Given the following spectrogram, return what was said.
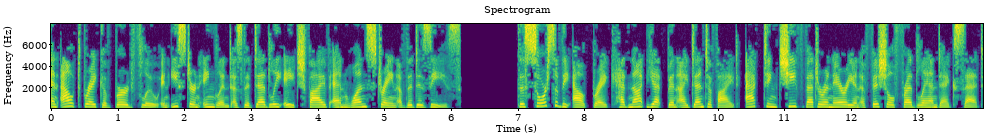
an outbreak of bird flu in eastern England is the deadly H5N1 strain of the disease. The source of the outbreak had not yet been identified, acting chief veterinarian official Fred Landeg said.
